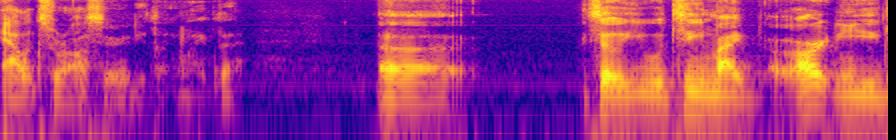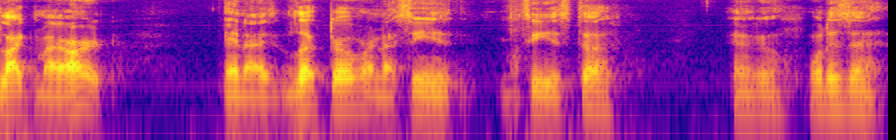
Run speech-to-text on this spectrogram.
Alex Ross or anything like that. Uh, so you would see my art, and you liked my art, and I looked over and I see see his stuff, and I go, "What is that?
